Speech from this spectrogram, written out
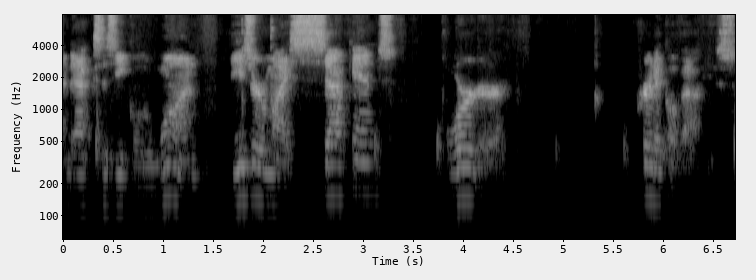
and x is equal to 1. These are my second order critical values.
